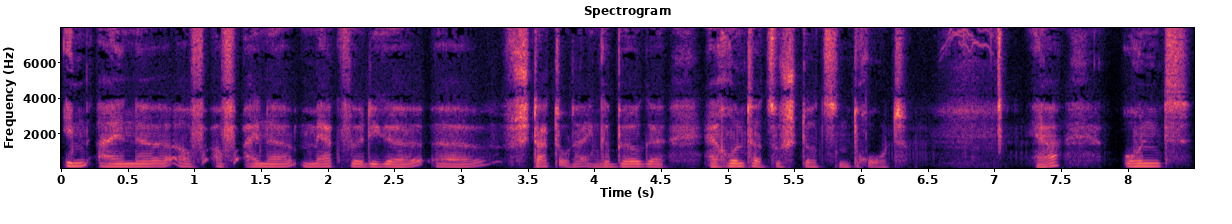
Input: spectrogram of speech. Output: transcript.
in eine, auf, auf eine merkwürdige äh, Stadt oder ein Gebirge herunterzustürzen droht. Ja, und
